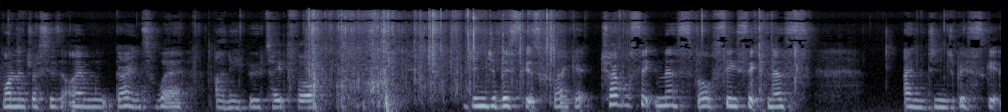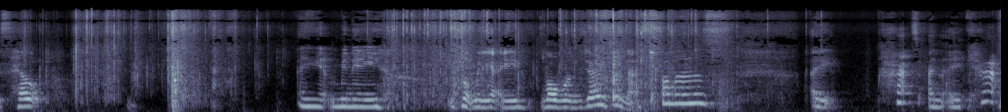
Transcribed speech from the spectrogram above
one of the dresses I'm going to wear I need boob tape for. Ginger biscuits because I get travel sickness, well seasickness and ginger biscuits help a mini, it's not mini, a roll on deodorant, that's Summers, a hat and a cap,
